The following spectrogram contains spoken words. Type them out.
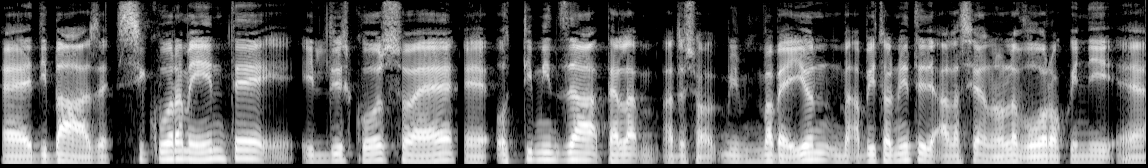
eh, di base. Sicuramente il discorso è è eh, ottimizzare per la, adesso vabbè io abitualmente alla sera non lavoro quindi eh,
